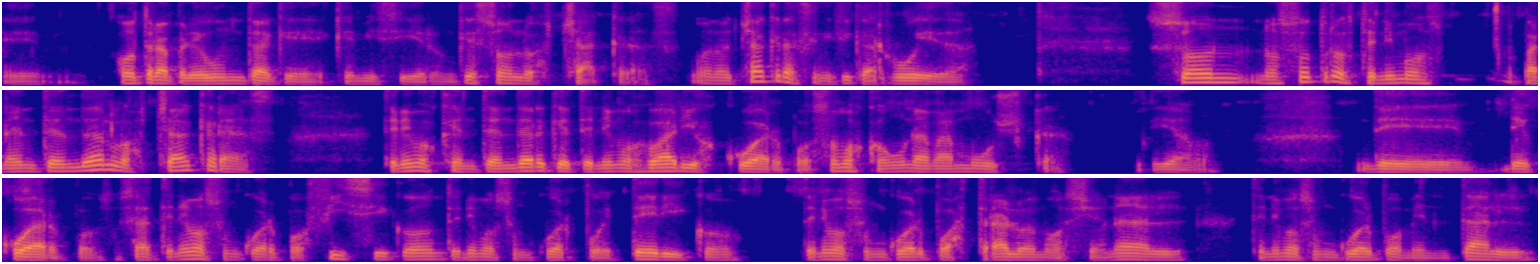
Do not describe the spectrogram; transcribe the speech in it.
Eh, otra pregunta que, me hicieron, ¿qué son los chakras? Bueno, chakra significa rueda. Son, nosotros tenemos, para entender los chakras, tenemos que entender que tenemos varios cuerpos, somos como una mamushka, digamos, de, cuerpos. O sea, tenemos un cuerpo físico, tenemos un cuerpo etérico, tenemos un cuerpo astral o emocional, tenemos un cuerpo mental,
